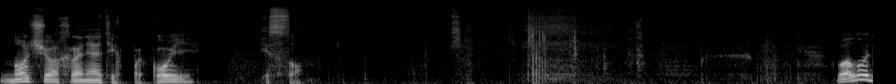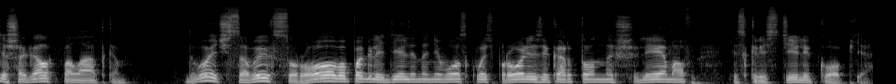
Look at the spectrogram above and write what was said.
ночью охранять их покои и сон. Володя шагал к палаткам. Двое часовых сурово поглядели на него сквозь прорези картонных шлемов и скрестили копья.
